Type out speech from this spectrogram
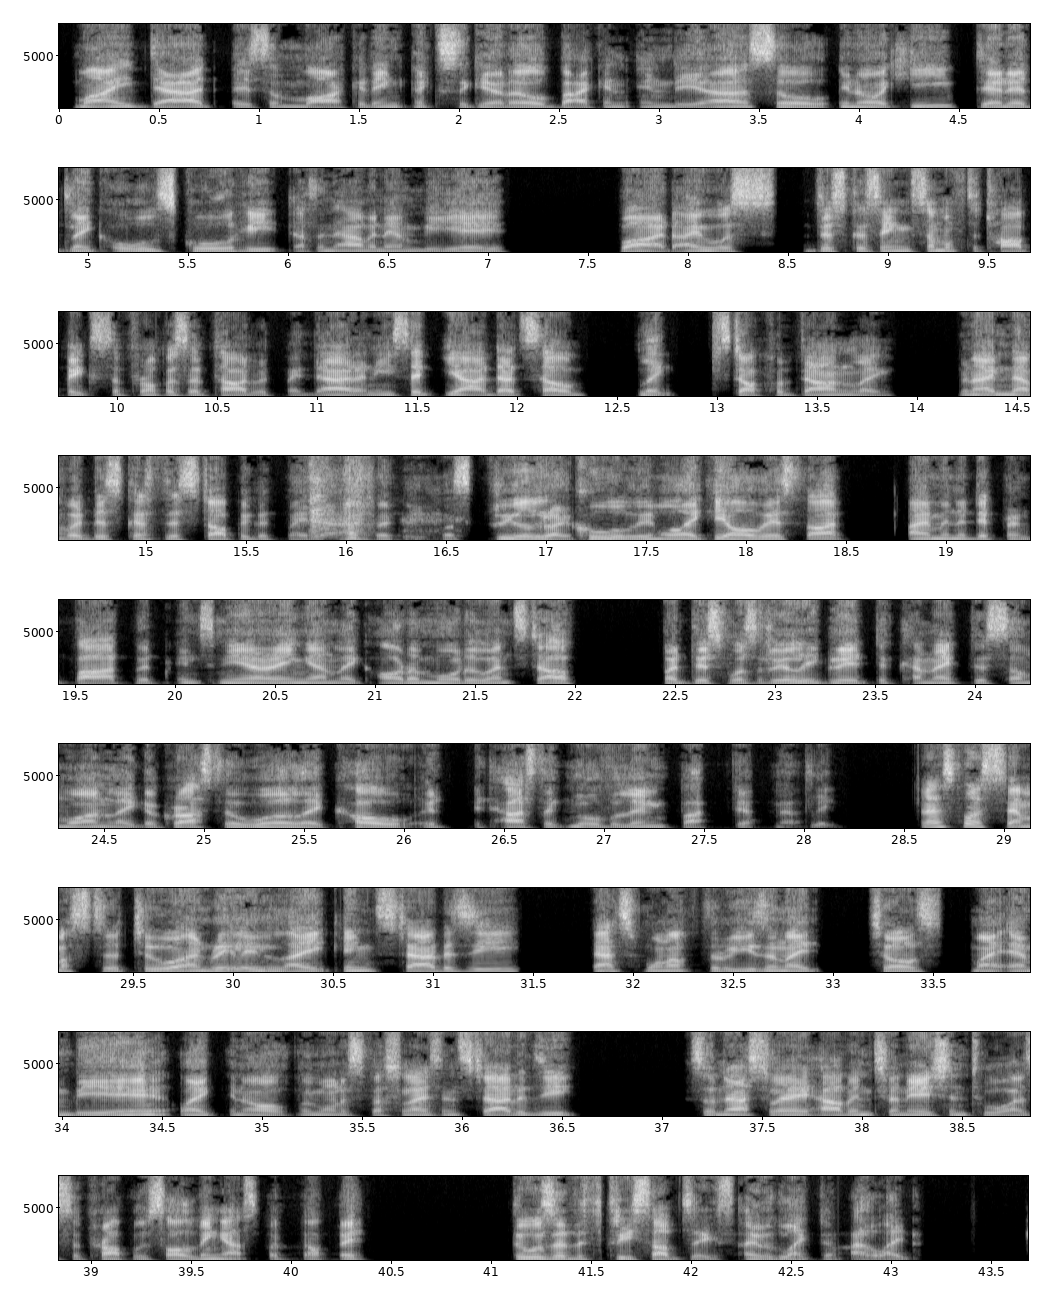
My dad is a marketing executive back in India. So, you know, he did it like old school. He doesn't have an MBA, but I was discussing some of the topics the professor taught with my dad. And he said, yeah, that's how like stuff was done. Like mean, I never discussed this topic with my dad, but it was really cool. You know, like he always thought I'm in a different path with engineering and like automotive and stuff. But this was really great to connect to someone like across the world, like how it, it has the global impact, definitely. As for semester two, I'm really liking strategy. That's one of the reason I chose my MBA. Like, you know, I want to specialize in strategy. So naturally I have inclination towards the problem solving aspect of it. Those are the three subjects I would like to highlight.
